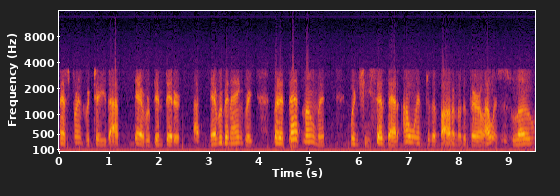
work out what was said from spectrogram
best friend would tell you that I've never been bitter. I've never been angry. But at that moment, when she said that, I went to the bottom of the barrel. I was as low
